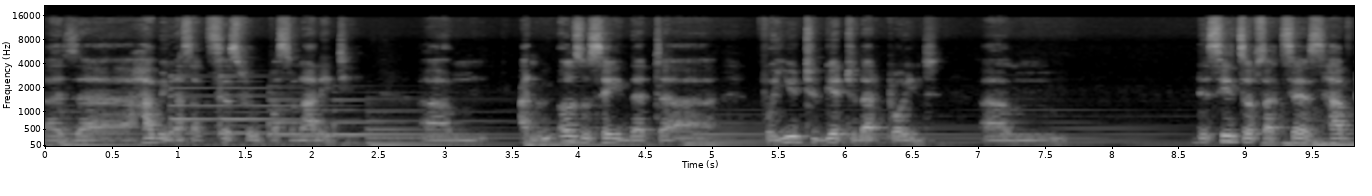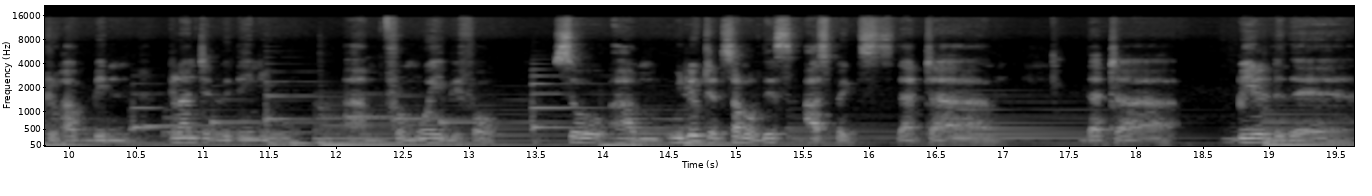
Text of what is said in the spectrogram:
as uh, having a successful personality. Um, and we also say that uh, for you to get to that point, um, the seeds of success have to have been planted within you um, from way before. So um, we looked at some of these aspects that uh, that uh, build the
